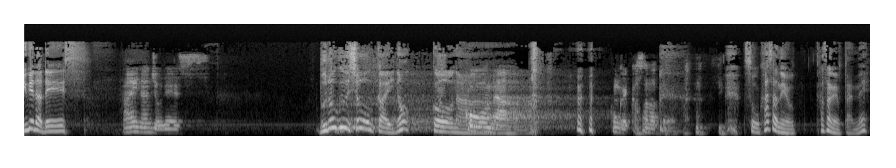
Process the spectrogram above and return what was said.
ゆげたです。はい、南條です。ブログ紹介のコーナー。コーナー。今回重なったよ。そう、重ねよ、重ねよったんね。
